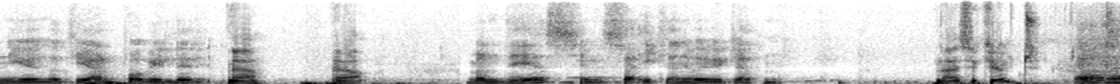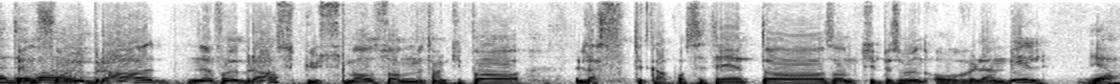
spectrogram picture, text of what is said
Nye 110-eren på bilder. ja. ja. Men det syns jeg ikke den gjorde i virkeligheten. Nei, så kult. Ja, nei, Den var- får bra, den får jo bra skussmål sånn med tanke på lastekapasitet og sånn type som en overland-bil. Ja.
